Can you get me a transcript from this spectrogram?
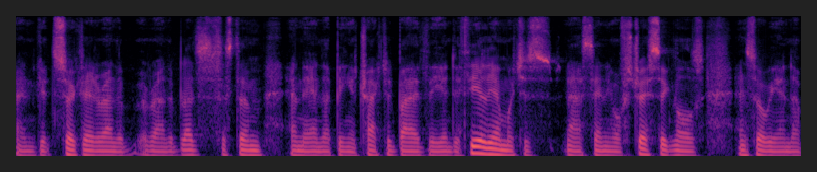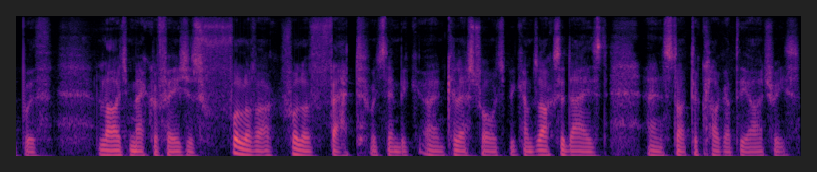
and get circulated around the around the blood system, and they end up being attracted by the endothelium, which is now sending off stress signals, and so we end up with large macrophages full of full of fat, which then be, and cholesterol, which becomes oxidized and start to clog up the arteries.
